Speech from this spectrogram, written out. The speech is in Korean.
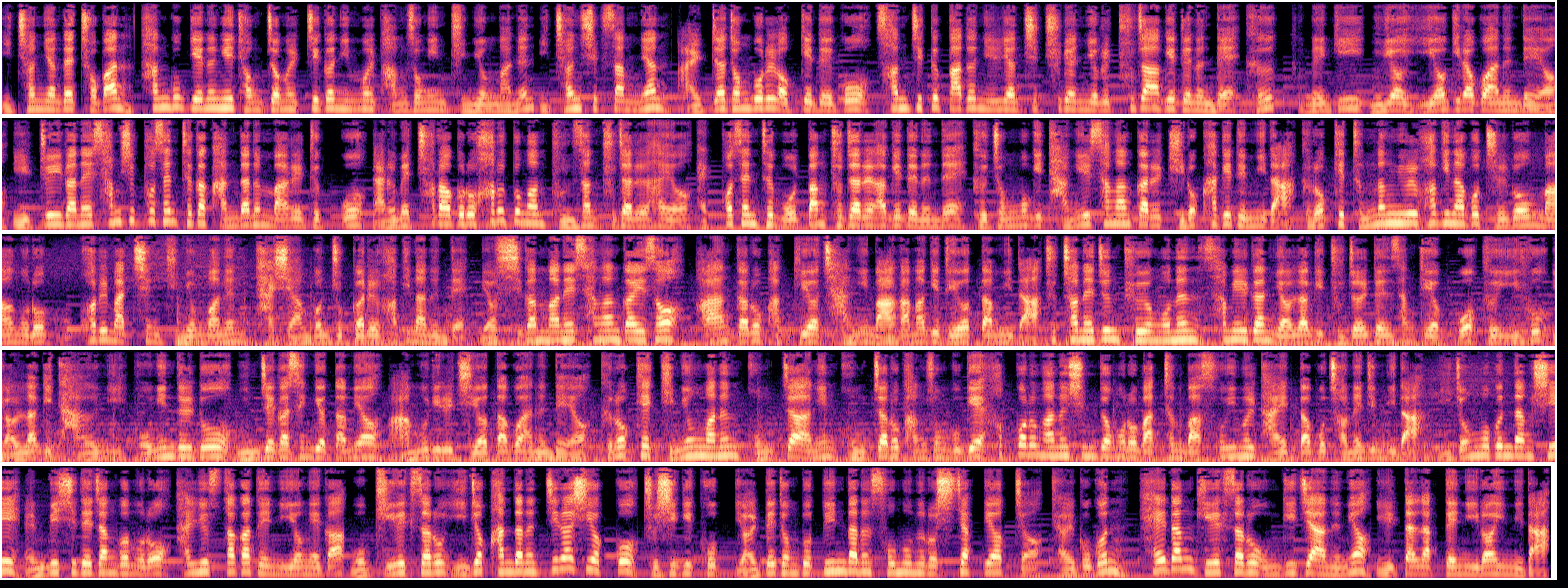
2000년대 초반 한국 예능의 정점을 찍은 인물 방송인 김용만은 2013년 알짜 정보를 얻게 되고 선지급 받은 1년치 출연료를 투자하게 되는데 그 금액이 무려 2억이라고 하는데요. 일주일 안에 30%가 간다는 말을 듣고 나름의 철학으로 하루 동안 분산 투자를 하여 100% 몰빵 투자를 하게 되는데 그 종목이 당일 상한가를 기록하게 됩니다. 그렇게 등락률을 확인하고 즐거운 마음으로 목화를 마친 김용만은 다시 한번 주가를 확인하는데 몇 시간 만에 상한가에서 하한가로 바뀌어 장이 마감하게 되었답니다. 추천해준 표용호는 3일간 연락이 두절된 상태였고 그 이후 연락이 닿으니 본인들도 문제가 생겼다며 마무리를 지었다고 하는데요. 그렇게 김용만은 공짜 아닌 공짜로 방송국에 헛걸음하는 심정으로 맡은 바 소임을 다했다고 전해집니다. 이 종목은 당시 MBC 대장검으로 한류스타가 된 이영애가 모 기획사로 이적한다는 찌라시였고 주식이 곧 10배 정도 뛴다는 소문으로 시작되었죠. 결국은 해당 기획사로 옮기지 않으며 일단락된 일화입니다.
